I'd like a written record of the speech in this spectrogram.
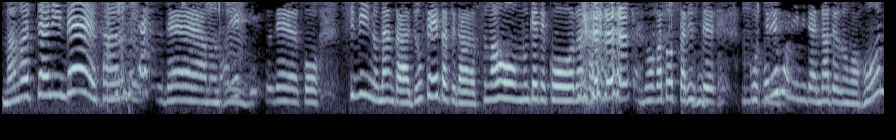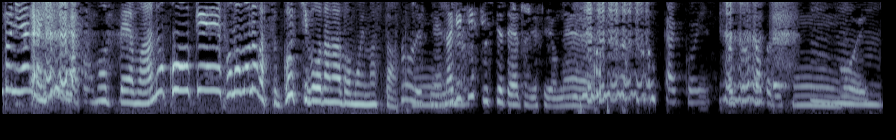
ママチャリで、サングラスで、あの、うん投げキッスで、こう、市民のなんか、女性たちがスマホを向けて、こう、なんか、動画撮ったりして、こう、テレフォニーみたいになってるのが、本当になんかいいなと思って、もうあの光景そのものがすっごい希望だなと思いました。そうですねう。ん投げキッスしてたやつですよね。かっこいい。かっこよかったです。ううんん。ごいうん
